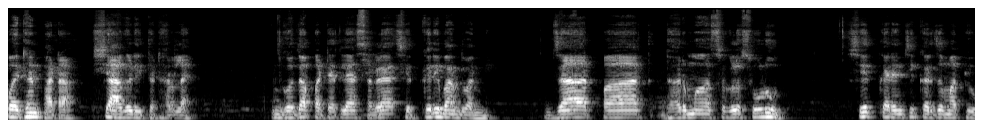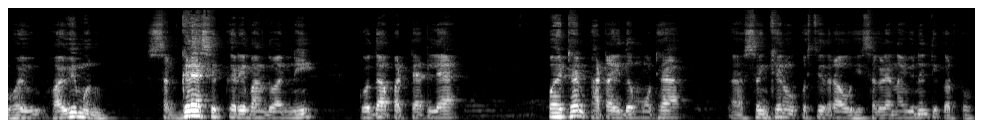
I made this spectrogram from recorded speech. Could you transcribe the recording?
पैठण फाटा शहागड इथं ठरलाय. गोदा पट्ट्यातल्या सगळ्या शेतकरी बांधवांनी जात पात धर्म सगळं सोडून शेतकऱ्यांची कर्जमाफी व्हावी व्हावी म्हणून सगळ्या शेतकरी बांधवांनी गोदा पट्ट्यातल्या पैठण फाटा इथं मोठ्या संख्येनं उपस्थित राहू ही सगळ्यांना विनंती करतो.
